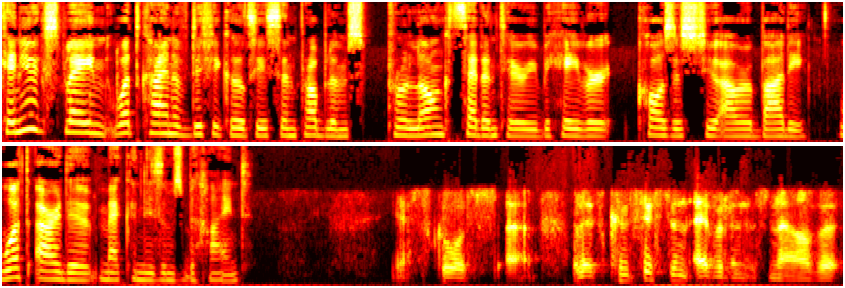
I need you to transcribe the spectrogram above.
Can you explain what kind of difficulties and problems prolonged sedentary behavior causes to our body? What are the mechanisms behind? Yes, of course. Uh, well, there's consistent evidence now that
